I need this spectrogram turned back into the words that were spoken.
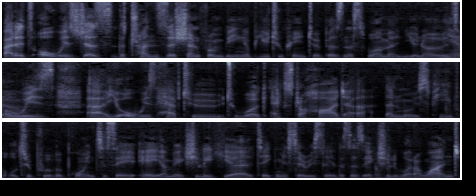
But it's always just the transition from being a beauty queen to a businesswoman. You know, it's yeah. always uh, you always have to to work extra harder than most people to prove a point to say, hey, I'm actually here. Take me seriously. This is actually what I want.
